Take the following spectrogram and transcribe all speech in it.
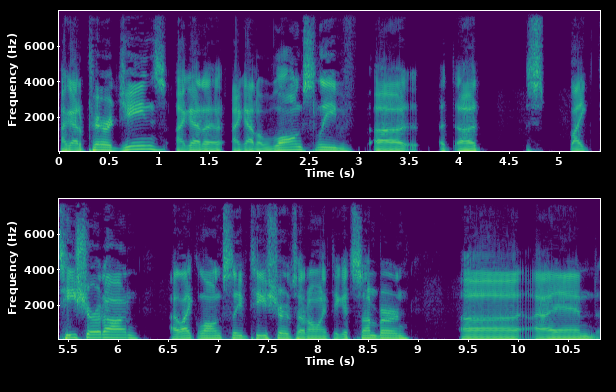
I got a pair of jeans. I got a, I got a long sleeve, uh, uh, uh like t-shirt on. I like long sleeve t-shirts. I don't like to get sunburned. Uh, and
